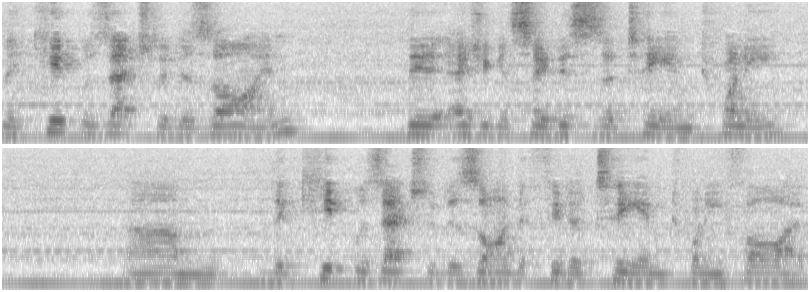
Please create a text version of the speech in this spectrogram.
The kit was actually designed, as you can see this is a TM20. Um, the kit was actually designed to fit a TM25.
